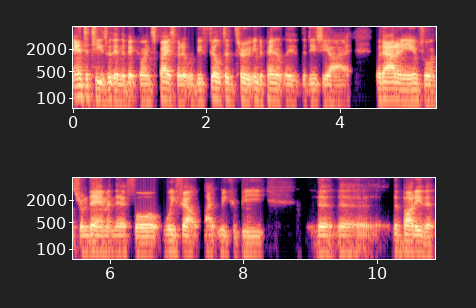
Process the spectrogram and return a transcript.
entities within the Bitcoin space, but it would be filtered through independently the DCI without any influence from them, and therefore we felt like we could be the the the body that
